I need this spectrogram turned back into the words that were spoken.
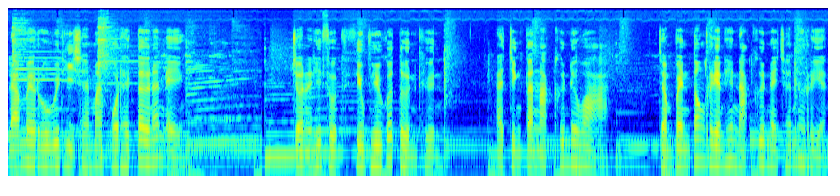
และไม่รู้วิธีใช้ไม้โปรเทคเตอร์นั่นเอง จนในที่สุดซิลพิวก็ตื่นขึ้น และจึงตระหนักขึ้นได้ว่าจำเป็นต้องเรียนให้หนักขึ้นในชั้นเรียน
